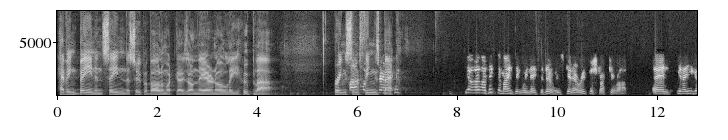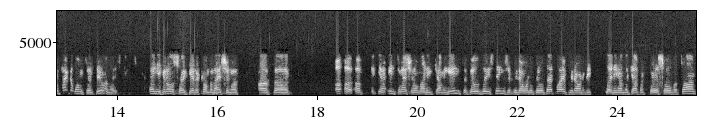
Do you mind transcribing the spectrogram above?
having been and seen the Super Bowl and what goes on there and all the hoopla? Bring some Uh, look, things Sam, I back. think- Yeah, I, I think the main thing we need to do is get our infrastructure right. And, you know, you can take a long term view on these. And you can also get a combination of, of, uh, of, of, you know, international money coming in to build these things if we don't want to do it that way, if we don't want to be leaning on the government purse all the time,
